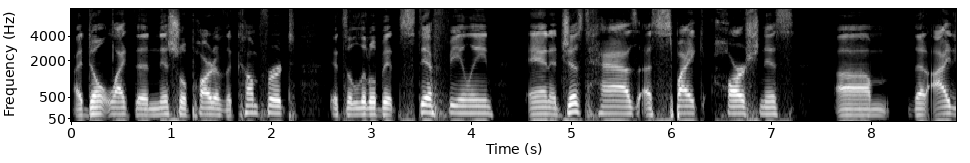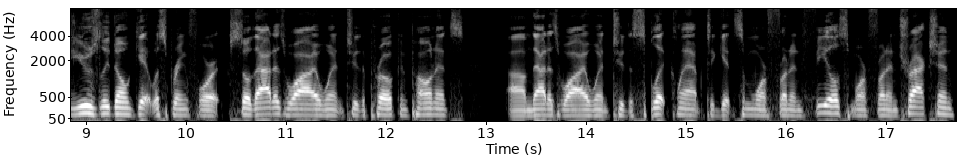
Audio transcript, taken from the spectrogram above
I don't like the initial part of the comfort. It's a little bit stiff feeling, and it just has a spike harshness um, that I usually don't get with Spring Fork. So that is why I went to the Pro components. Um, that is why I went to the split clamp to get some more front end feel, some more front end traction,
